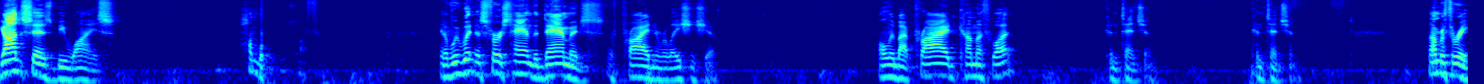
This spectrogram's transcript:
God says, be wise. Humble yourself. And if we witness firsthand the damage of pride in a relationship, only by pride cometh what? Contention. Contention. Number three,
